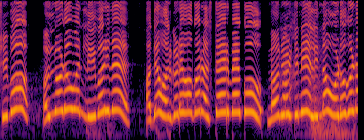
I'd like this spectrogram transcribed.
ಶಿವ ಅಲ್ಲಿ ನೋಡು ಒಂದ್ ಲೀವರ್ ಇದೆ. ಅದೇ ಹೊರಗಡೆ ಹೋಗೋ ರಸ್ತೆ ಇರಬೇಕು. ನಾನು ಹೇಳ್ತೀನಿ ಇಲ್ಲಿಂದ ಓಡೋಗೋಣ.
